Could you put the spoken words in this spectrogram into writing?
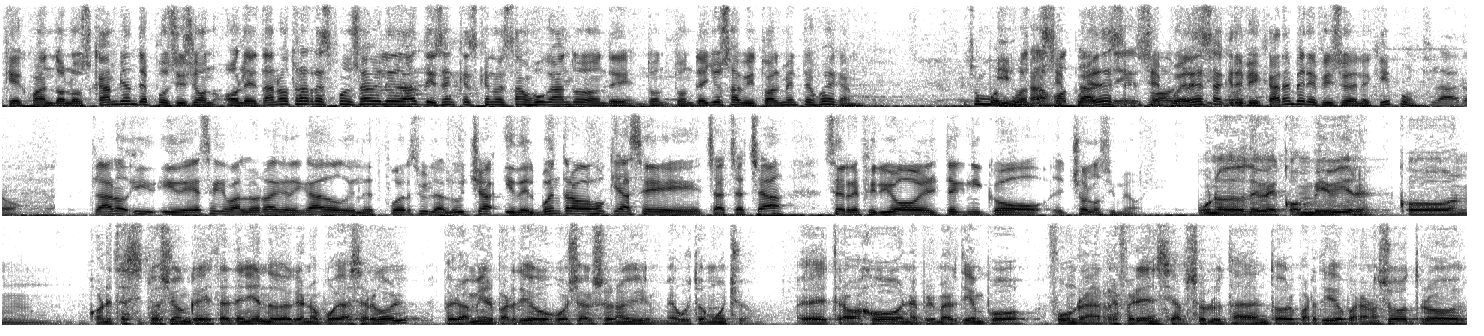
Que cuando los cambian de posición o les dan otra responsabilidad, dicen que es que no están jugando donde, don- donde, ellos habitualmente juegan. Es un buen punto. Sea, se puede, de se, puede sacrificar en beneficio del equipo. Claro. Claro, y, de ese valor agregado del esfuerzo y la lucha y del buen trabajo que hace Chachachá se refirió el técnico Cholo Simeone. Uno debe convivir con, con esta situación que está teniendo de que no puede hacer gol, pero a mí el partido que jugó Jackson hoy me gustó mucho. Eh, trabajó en el primer tiempo, fue una referencia absoluta en todo el partido para nosotros,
